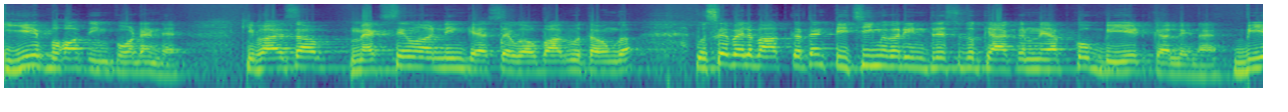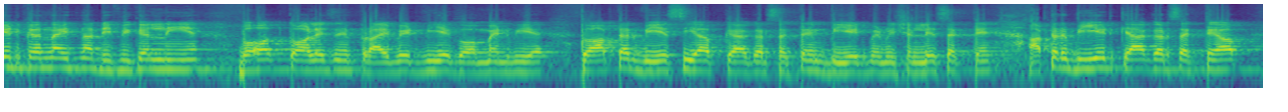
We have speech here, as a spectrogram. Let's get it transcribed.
ये बहुत इंपॉर्टेंट है कि भाई साहब मैक्सिमम अर्निंग कैसे होगा बात बताऊँगा। उससे पहले बात करते हैं टीचिंग में अगर इंटरेस्ट है तो क्या करना है आपको? बीएड कर लेना है। बीएड करना इतना डिफ़िकल्ट नहीं है। बहुत कॉलेज में प्राइवेट भी है गवर्नमेंट भी है। तो आफ्टर बीएससी आप क्या कर सकते हैं? बीएड में एडमिशन ले सकते हैं। आफ्टर बीएड क्या कर सकते हैं आप?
